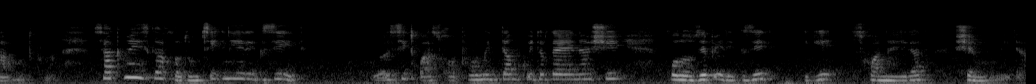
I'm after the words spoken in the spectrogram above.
გამოთქმა. საქმე ის გახლავთ, რომ ციგნიერი გზით სიტყვა სხვა ფორმით დამკვიდრდა ენაში, ხოლო ზეპირი გზით იგი სხვანაირად შემოვიდა.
